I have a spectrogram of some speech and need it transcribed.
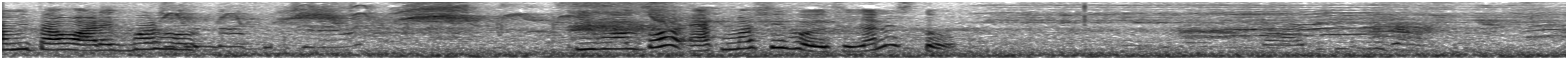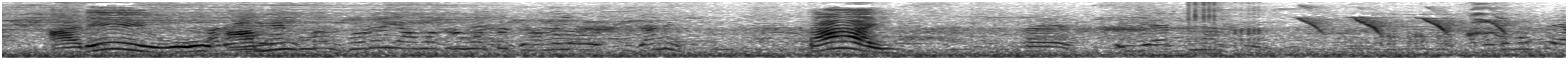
আমি তাও আরেকবার হল কি বলতো? এক মাসই হয়েছে, জানিস তো? আরে, ও, আমি তাই? হ্যাঁ এক মাস ধরে। আমাদের মধ্যে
